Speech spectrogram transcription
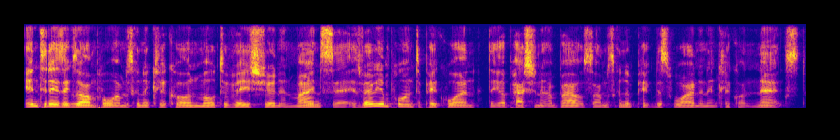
In today's example, I'm just going to click on motivation and mindset. It's very important to pick one that you're passionate about. So I'm just going to pick this one and then click on next.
